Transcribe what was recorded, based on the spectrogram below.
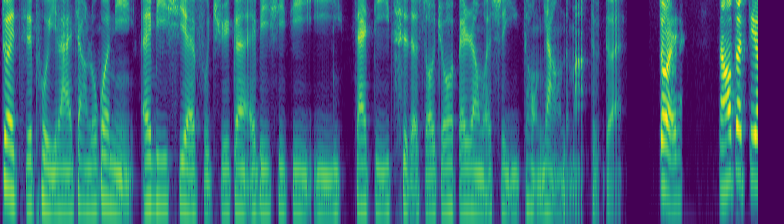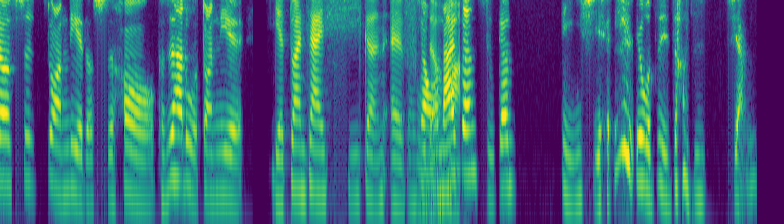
对质谱仪来讲，如果你 A B C F G 跟 A B C D E 在第一次的时候就会被认为是一同样的嘛，对不对？对。然后在第二次断裂的时候，可是它如果断裂也断在 C 跟 F 的话，我拿一张纸跟笔写，因为我自己这样子讲。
